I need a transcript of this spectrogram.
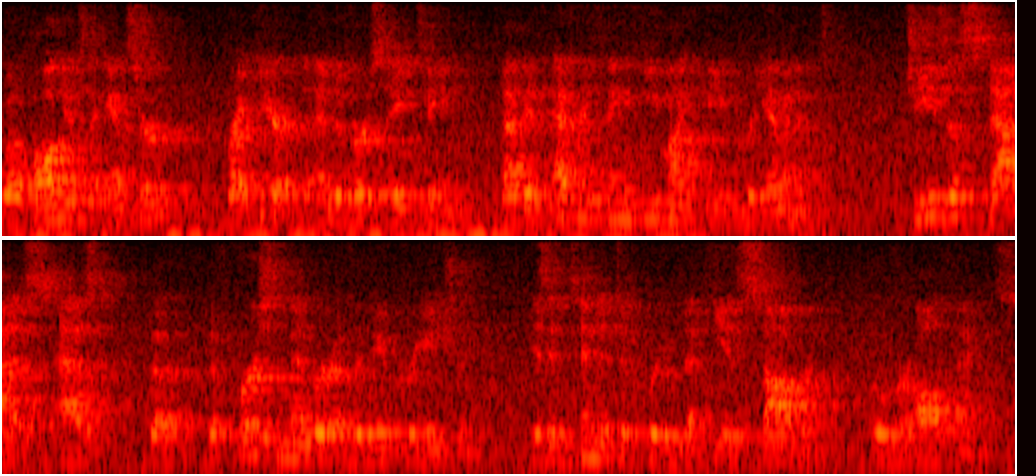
Well, Paul gives the answer right here at the end of verse 18 that in everything he might be preeminent. Jesus' status as the, the first member of the new creation is intended to prove that he is sovereign over all things.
